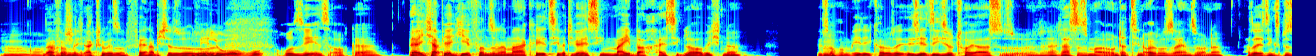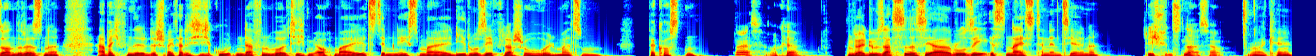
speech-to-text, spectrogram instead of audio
Hm, Davon bin ich aktuell so ein Fan. Hab ich da so, so Melo, Ro Rosé ist auch geil. Ja, ich habe ja hier von so einer Marke jetzt, hier, wie heißt die? Maybach heißt sie, glaube ich, ne? Ist Hm. auch im Edeka oder so. Ist jetzt nicht so teuer. Ist so, lass es mal unter 10 Euro sein, so, ne? Also jetzt nichts Besonderes, ne? Aber ich finde, der schmeckt halt richtig gut und davon wollte ich mir auch mal jetzt demnächst mal die Roséflasche holen, mal zum Verkosten. Nice, okay. Weil du sagst das ja, Rosé ist nice tendenziell, ne? Ich find's nice, ja. Okay.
